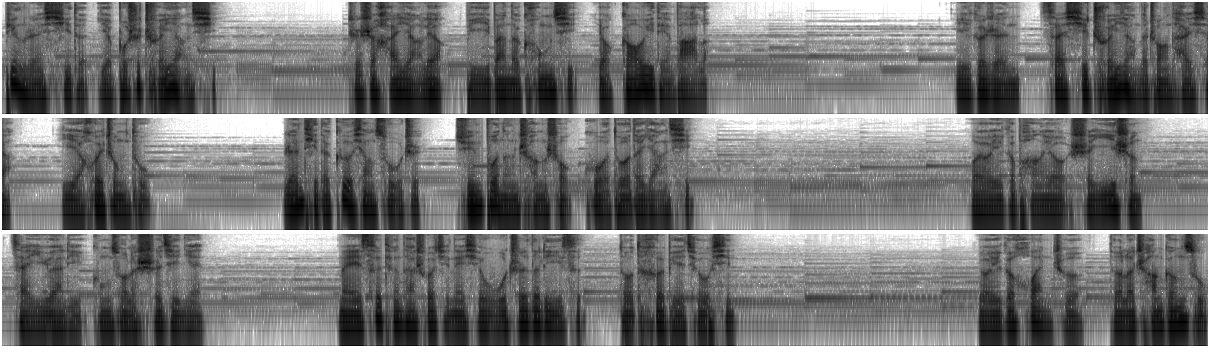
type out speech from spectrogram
病人吸的也不是纯氧气，只是含氧量比一般的空气要高一点罢了。一个人在吸纯氧的状态下也会中毒，人体的各项组织均不能承受过多的氧气。我有一个朋友是医生，在医院里工作了十几年。每次听他说起那些无知的例子，都特别揪心。有一个患者得了肠梗阻，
